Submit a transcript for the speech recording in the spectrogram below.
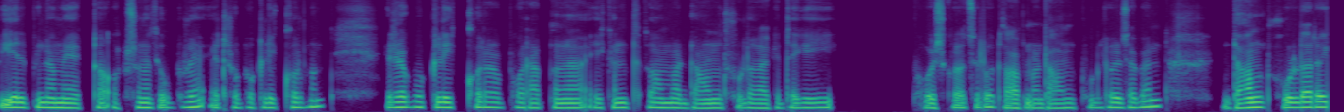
পিএলপি নামে একটা অপশন আছে উপরে। এটার উপর ক্লিক করবেন। এটার উপর ক্লিক করার পর আপনারা এখান থেকে আমার ডাউনলোড ফোল্ডার আগে থেকেই প্রবেশ করা ছিল, তো আপনার ডাউনলোড ফোল্ডারে যাবেন। ডাউনলোড ফোল্ডারে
